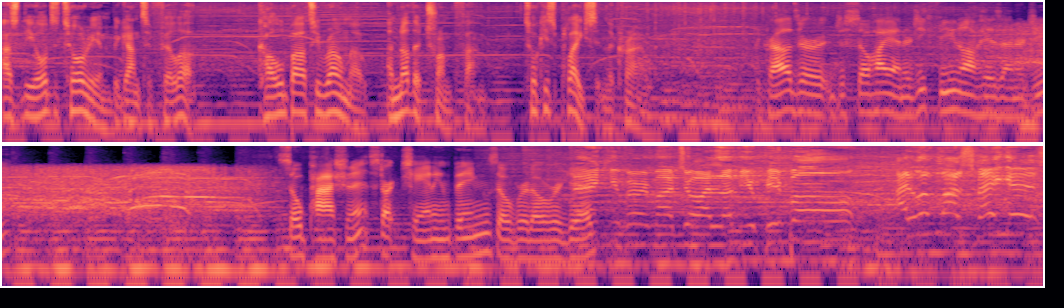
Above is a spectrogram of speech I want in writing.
As the auditorium began to fill up, Cole Bartiromo, another Trump fan, took his place in the crowd. The crowds are just so high energy, feeding off his energy. So passionate, start chanting things over and over again. Thank you very much. Oh, I love you people. I love Las Vegas.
